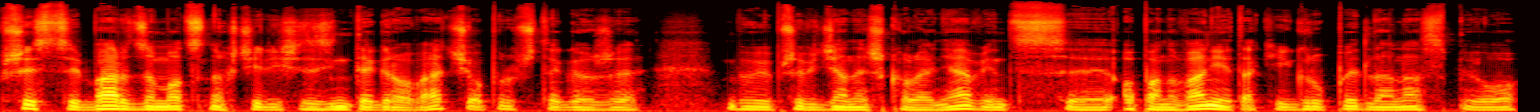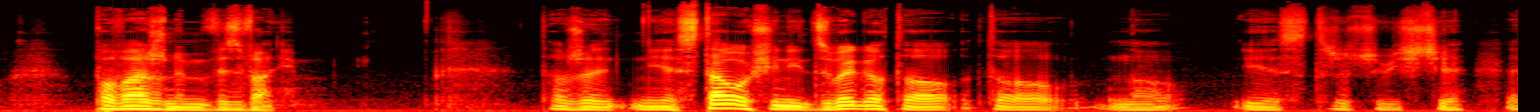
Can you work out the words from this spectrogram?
Wszyscy bardzo mocno chcieli się zintegrować, oprócz tego, że były przewidziane szkolenia, więc e, opanowanie takiej grupy dla nas było poważnym wyzwaniem. To, że nie stało się nic złego, to, to no, jest rzeczywiście e,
